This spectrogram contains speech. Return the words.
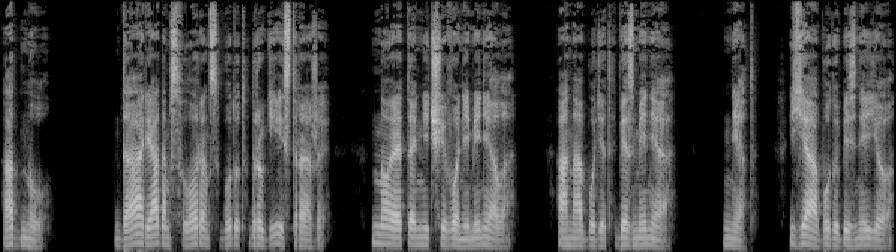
Одну. Да, рядом с Флоренс будут другие стражи. Но это ничего не меняло. Она будет без меня. Нет, я буду без нее.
